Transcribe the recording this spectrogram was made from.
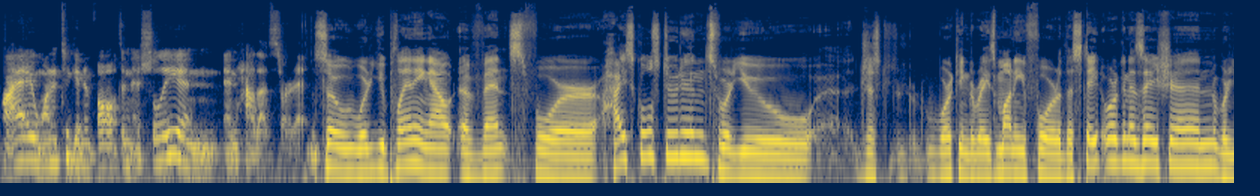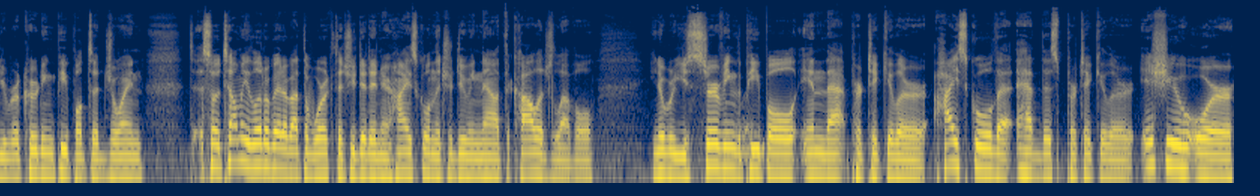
why i wanted to get involved initially and and how that started. So were you planning out events for high school students? Were you just working to raise money for the state organization? Were you recruiting people to join? So tell me a little bit about the work that you did in your high school and that you're doing now at the college level. You know, were you serving the people in that particular high school that had this particular issue, or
